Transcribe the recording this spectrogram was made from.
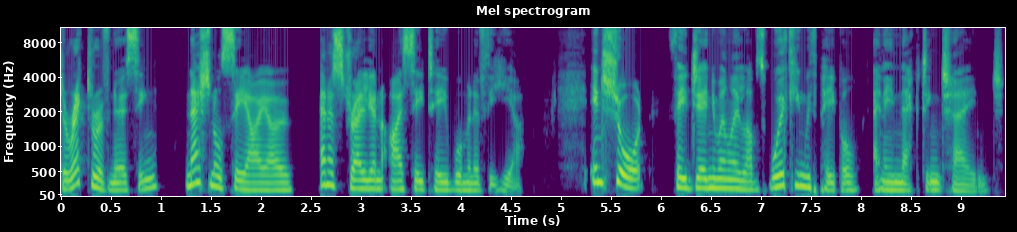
Director of Nursing, National CIO, and Australian ICT Woman of the Year. In short, Fi genuinely loves working with people and enacting change.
